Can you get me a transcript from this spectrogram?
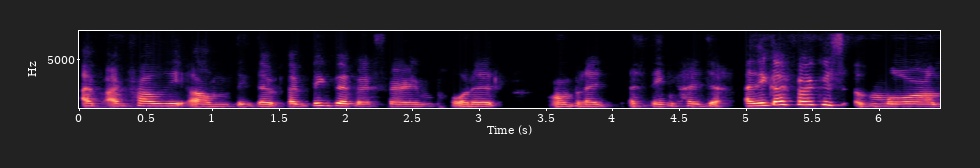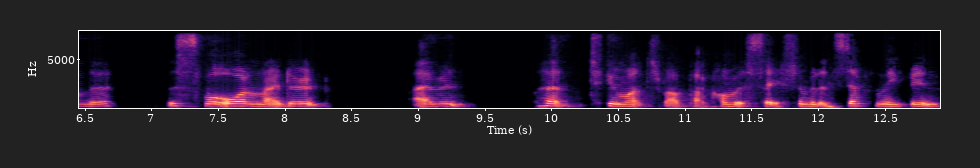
I, I probably um think that I think they're both very important. Um but I, I think I I think I focus more on the the sport one and I don't I haven't heard too much about that conversation, but it's definitely been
